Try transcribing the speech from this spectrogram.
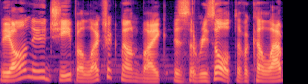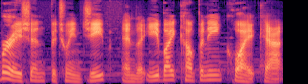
The all new Jeep electric mountain bike is the result of a collaboration between Jeep and the e bike company QuietKat.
